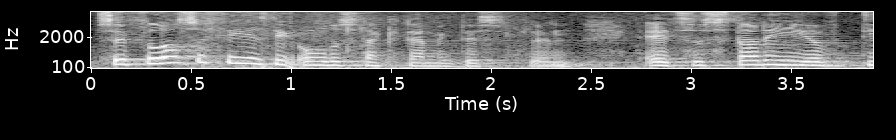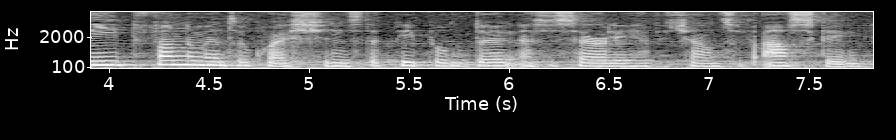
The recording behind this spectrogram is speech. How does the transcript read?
So philosophy is the oldest academic discipline. It's a study of deep fundamental questions that people don't necessarily have a chance of asking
